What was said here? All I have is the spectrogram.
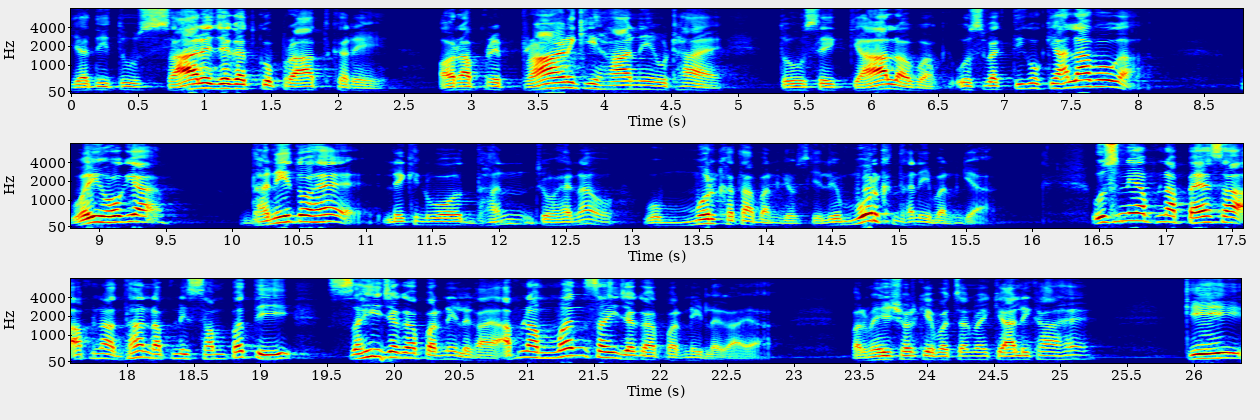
यदि तू सारे जगत को प्राप्त करे और अपने प्राण की हानि उठाए तो उसे क्या लाभ होगा? उस व्यक्ति को क्या लाभ होगा? वही हो गया। धनी तो है, लेकिन वो धन जो है ना, वो मूर्खता बन गया उसके लिए, मूर्ख धनी बन गया। उसने अपना पैसा, अपना धन, अपनी संपत्ति सही जगह पर नहीं लगाया, अपना मन सही जगह पर नहीं लगाया। परमेश्वर के वचन में क्या लिखा है? कि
